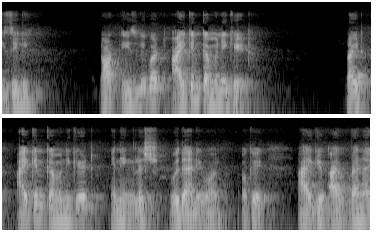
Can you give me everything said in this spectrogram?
easily. Not easily but i can communicate. Right. I can communicate in english with anyone. Okay. I give i when i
